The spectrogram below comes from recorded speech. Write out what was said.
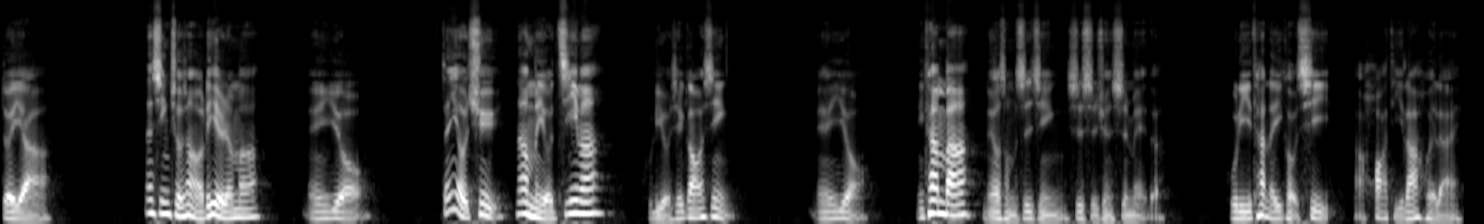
对呀。”“那星球上有猎人吗？”“没有。”“真有趣。”“那我们有鸡吗？”狐狸有些高兴。“没有。”“你看吧，没有什么事情是十全十美的。”狐狸叹了一口气，把话题拉回来。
